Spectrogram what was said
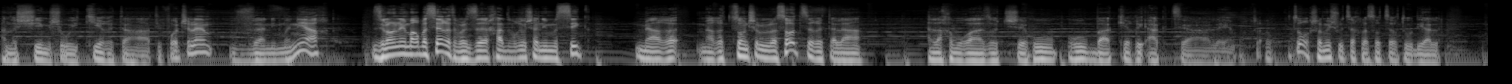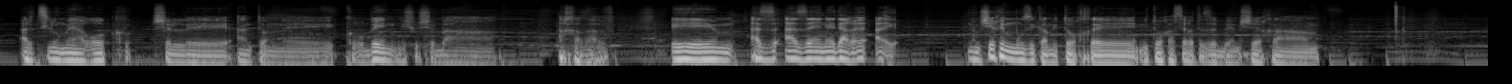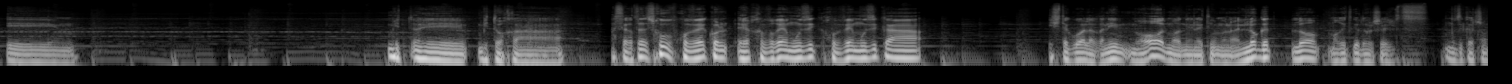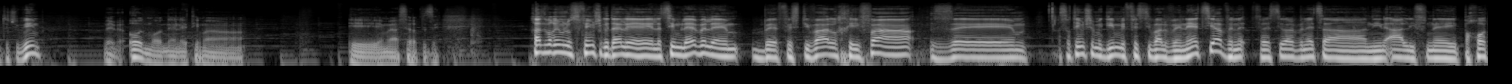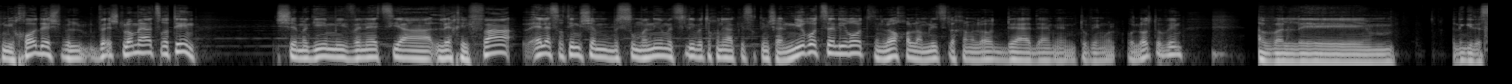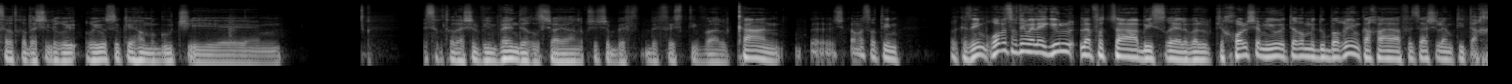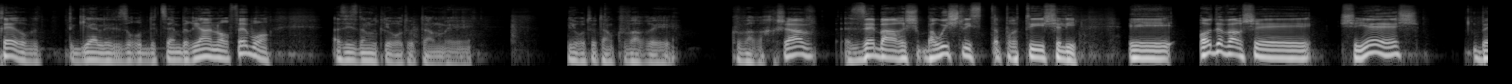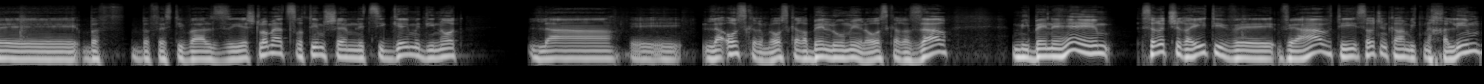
האנשים שהוא הכיר את העטיפות שלהם, ואני מניח, זה לא נאמר בסרט, אבל זה אחד הדברים שאני מסיק מהר, מהרצון שלו לעשות סרט על, ה, על החבורה הזאת, שהוא הוא בא כריאקציה עליהם. עכשיו, בקיצור, עכשיו מישהו צריך לעשות סרט תיעודי על, על צילומי הרוק של אה, אנטון אה, קורבין, מישהו שבא אחריו. אה, אז, אז נהדר. נמשיך עם מוזיקה מתוך, מתוך הסרט הזה בהמשך ה... אה, מת- אה, מתוך הסרט הזה. שוב, חובבי כל- אה, חברי מוזיק, חובבי מוזיקה השתגעו עליו. אני מאוד מאוד נהניתי ממנו. אני לא, לא מריץ גדול של מוזיקת שנות ה-70, ומאוד מאוד נהניתי מה, מהסרט הזה. אחד הדברים הנוספים שכדאי לשים לב אליהם בפסטיבל חיפה, זה הסרטים שמגיעים מפסטיבל ונציה, ופסטיבל ונציה ננעל לפני פחות מחודש, ויש לא מעט סרטים שמגיעים מוונציה לחיפה. אלה הסרטים שהם מסומנים אצלי בתוכניה כסרטים שאני רוצה לראות, אני לא יכול להמליץ לכם, אני לא יודע עדיין אם הם טובים או- לא טובים, אבל אה, נגיד הסרט חדש של רי- ריוסוקי המגוצ'י, אה, סרט חדש של וים ונדרס שהיה, אני חושב שבפסטיבל כאן, יש כמה סרטים מרכזיים. רוב הסרטים האלה הגיעו להפצה בישראל, אבל ככל שהם יהיו יותר מדוברים, ככה ההפצה שלהם תתאחר ותגיע לאזור דצמבר, ינואר, פברואר, אז הזדמנות לראות אותם, אה, לראות אותם כבר, אה, כבר עכשיו. זה ברש- בוויש ליסט הפרטי שלי. אה, עוד דבר ש, שיש, ב- בפ- בפסטיבל זה יש לא מעט סרטים שהם נציגי מדינות ל- אה, לאוסקרים, לאוסקר הבינלאומי, לאוסקר הזר. מביניהם, סרט שראיתי ו- ואהבתי, סרט שנקרא מתנחלים.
